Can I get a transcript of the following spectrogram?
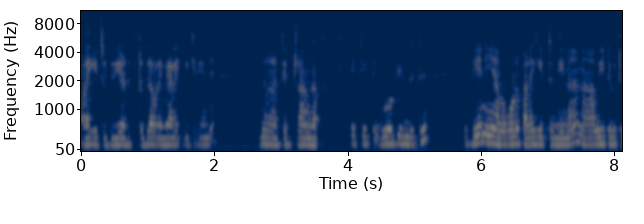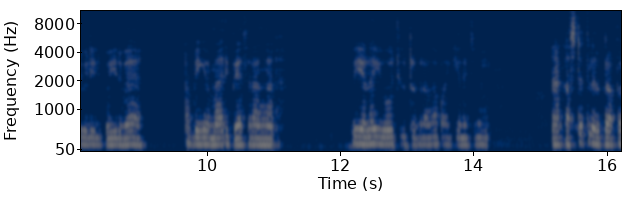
பழகிட்டு இருக்கிறியா எடுத்துகிட்டு அவளை வேலைக்கு வைக்கிறியான்னு திட்டுறாங்க. திட்டிட்டு கோபி இருந்துட்டு இப்படியே நீ அவள் கூட பழகிட்டு இருந்தீன்னா நான் வீட்டை விட்டு வெளியில் போயிடுவேன் அப்படிங்கிற மாதிரி பேசுகிறாங்க இதையெல்லாம் யோசிச்சுக்கிட்டு இருக்கிறாங்க பாக்கியலட்சுமி. நான் கஷ்டத்தில் இருக்கிறப்ப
